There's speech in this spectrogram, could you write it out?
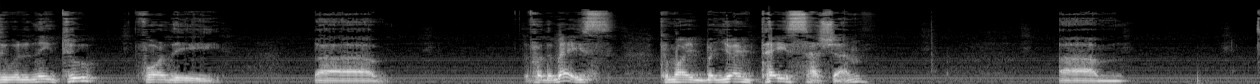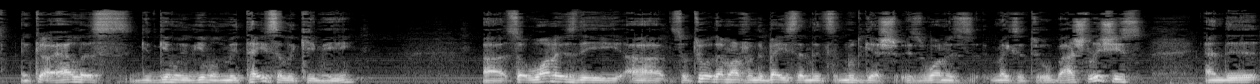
he would need two for the uh, for the base, Hashem, um, in Koheles Gimel Gimel Miteis Elikim Hi. Uh, so one is the uh, so two of them are from the base, and it's mudgesh is one is makes it two. Bashlishis, and the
